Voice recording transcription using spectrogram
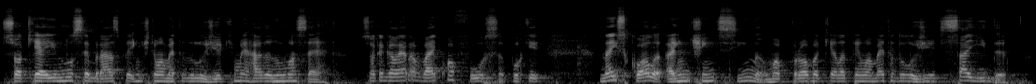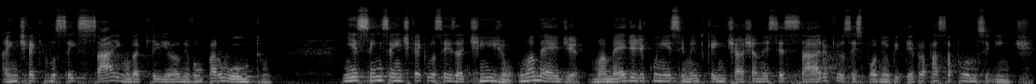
Só que aí no Sebrasp a gente tem uma metodologia que uma errada numa certa. Só que a galera vai com a força, porque na escola a gente ensina uma prova que ela tem uma metodologia de saída. A gente quer que vocês saiam daquele ano e vão para o outro. Em essência, a gente quer que vocês atinjam uma média, uma média de conhecimento que a gente acha necessário que vocês podem obter para passar para o ano seguinte.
